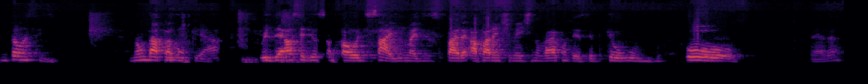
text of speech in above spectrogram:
Então assim, não dá para confiar. O ideal seria o São Paulo de sair, mas isso aparentemente não vai acontecer porque o o pera,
